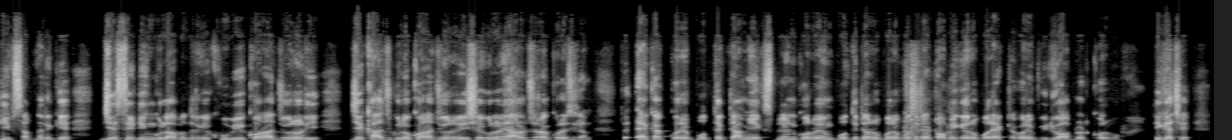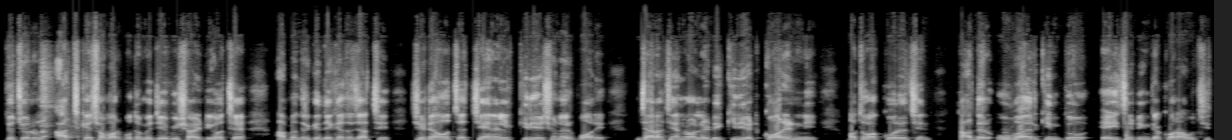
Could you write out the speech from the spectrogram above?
টিপস আপনাদেরকে, যে সেটিংগুলো আপনাদেরকে খুবই করা জরুরি, যে কাজগুলো করা জরুরি, সেগুলো নিয়ে আলোচনা করেছিলাম। তো এক এক করে প্রত্যেকটা আমি এক্সপ্লেন করব এবং প্রতিটার উপরে, প্রতিটা টপিকের উপরে একটা করে ভিডিও আপলোড করব। ঠিক আছে? তো চলুন আজকে সবার প্রথমে যে বিষয়টি হচ্ছে, আপনাদেরকে দেখাতে যাচ্ছি, সেটা হচ্ছে চ্যানেল ক্রিয়েশনের পরে। যারা চ্যানেল অলরেডি ক্রিয়েট করেননি অথবা করেছেন তাদের উভয়ের কিন্তু এই সেটিংটা করা উচিত।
